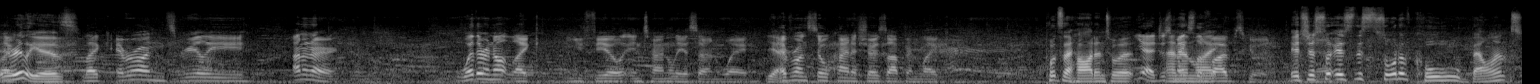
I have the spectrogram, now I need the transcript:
it really is. Like everyone's really, I don't know, whether or not like you feel internally a certain way. Yeah. Everyone still kind of shows up and like puts their heart into it. Yeah, it just makes then, the like, vibes good. It's just Yeah. it's this sort of cool balance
